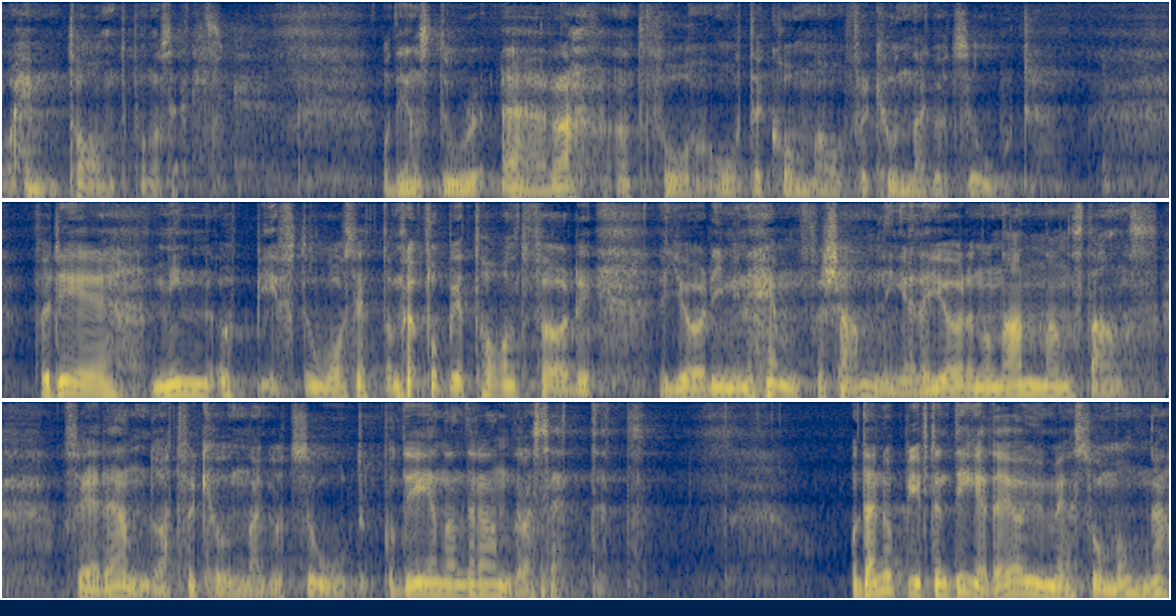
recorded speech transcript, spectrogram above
och hemtamt på något sätt. Och det är en stor ära att få återkomma och förkunna Guds ord. För det är min uppgift, oavsett om jag får betalt för det, gör det i min hemförsamling eller gör det någon annanstans, så är det ändå att förkunna Guds ord på det ena eller andra sättet. Och den uppgiften delar jag ju med så många.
